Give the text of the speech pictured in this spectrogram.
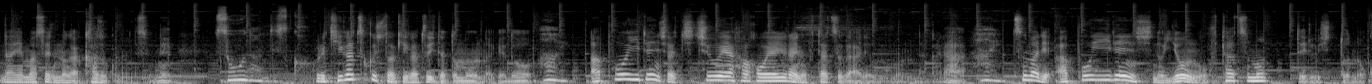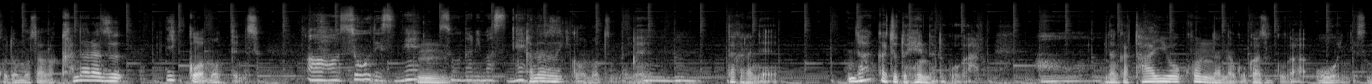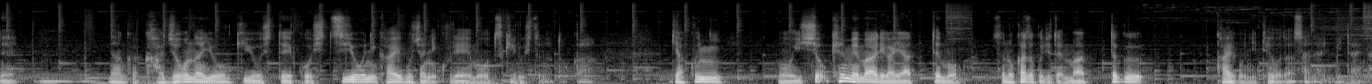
悩ませるのが家族なんですよね。そうなんですか。これ気が付く人は気が付いたと思うんだけど、はい、アポイ遺伝子は父親母親由来の2つがあるもんだから、はい、つまりアポイ遺伝子の4を2つ持ってる人の子供さんは必ず1個は持ってるんですよ。ああそうですね、うん、そうなりますね。必ず1個は持つんだよね、うんうん、だからねなんかちょっと変なとこがある。あなんか対応困難なご家族が多いんですね。なんか過剰な要求をしてこう必要に介護者にクレームをつける人だとか逆にもう一生懸命周りがやってもその家族自体全く介護に手を出さないみたいな。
